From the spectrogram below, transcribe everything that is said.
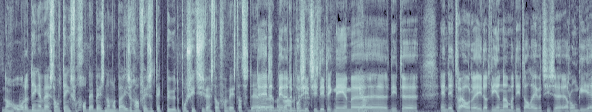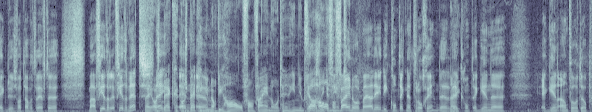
Nog oren dingen West of denkt van god, daar ben je nog mee bezig? Of is het echt puur de posities West of van West dat ze daar, Nee, eh, dat binnen de posities die ik neem, eh Ja. die het, in, in Traoré, dat wie een namen die het al eventjes uh. Dus wat dat betreft. eh, maar verder, verder net. Nee, als back, als En, back hing ehm, hem nog die hal van Feyenoord. Hè? Hing hem Ja, weekend van neemt. Feyenoord. Maar ja, die, die komt echt net terug. Hè? Daar, Nee. Daar komt echt geen, eh, geen antwoord op,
